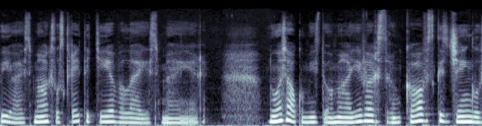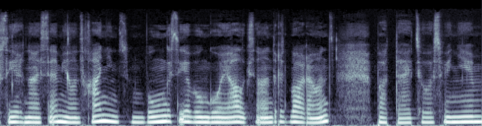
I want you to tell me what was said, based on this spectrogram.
bija aiz mākslas kritiķa Ievalējas Meijere. Nosaukumu izdomāja Ivars Runkovskis, džinglus ierunāja Semjons Haņins un bungas iebungoja Aleksandrs Barāns. Pateicos viņiem!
